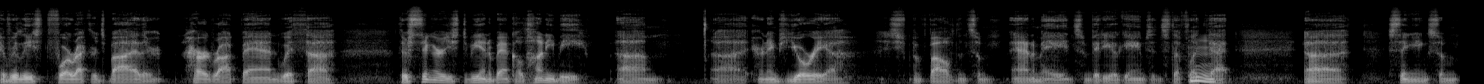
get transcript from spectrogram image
have released four records by. They're hard rock band with uh, their singer used to be in a band called Honeybee. Um, uh, her name's Yoria. She's been involved in some anime and some video games and stuff like that. Uh, singing some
